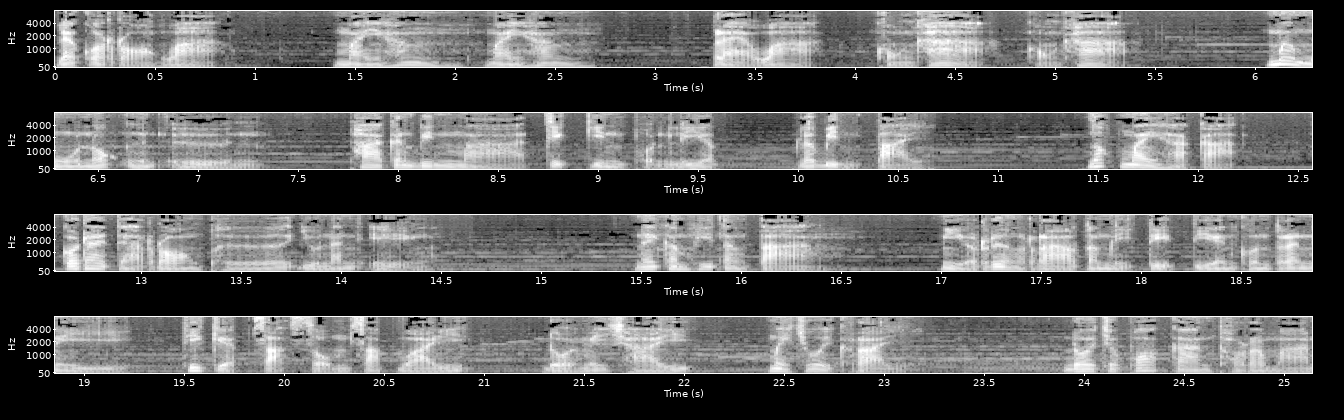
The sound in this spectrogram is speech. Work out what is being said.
แล้วก็ร้องว่า ไมหั่งไมหั่งแปลว่า ของข้าของข้าเมื่อหมูนกอื่นๆ พากันบินมาจิกกินผลเลียบ แล้วบินไป นกไมฮากะก็ได้แต่ร้องเพ้ออยู่นั่นเอง ในคำพีต่างๆ มีเรื่องราวตำหนิติเตียนคนตรณีที่เก็บสะสมทรัพย์ไว้ โดยไม่ใช้ไม่ช่วยใคร โดยเฉพาะการทรมาน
